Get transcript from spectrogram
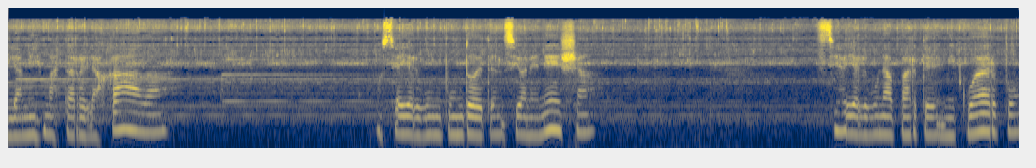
la misma está relajada o si hay algún punto de tensión en ella, si hay alguna parte de mi cuerpo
